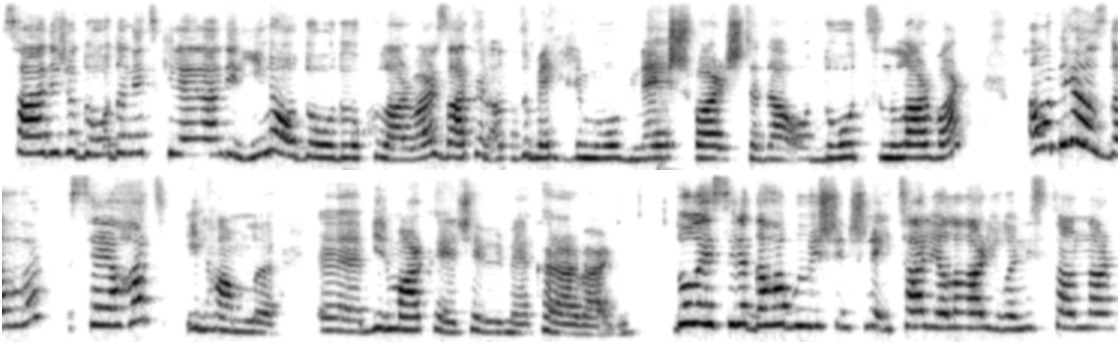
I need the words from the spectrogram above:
sadece doğudan etkilenen değil. Yine o doğu dokular var. Zaten adı Mehrimu, Güneş var. işte daha o doğu tınılar var. Ama biraz daha seyahat ilhamlı e, bir markaya çevirmeye karar verdim. Dolayısıyla daha bu işin içine İtalyalar, Yunanistanlar,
